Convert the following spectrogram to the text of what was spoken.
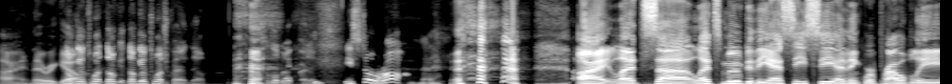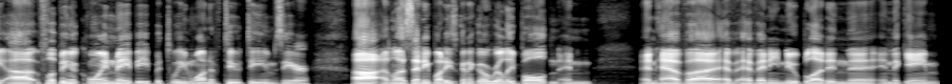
All right, there we Don't go. give, too, don't, gi- don't give him too much credit though. A little bit of credit. He's still wrong. All right, let's uh let's move to the SEC. I think we're probably uh flipping a coin maybe between one of two teams here. Uh unless anybody's going to go really bold and and, and have uh have have any new blood in the in the game.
